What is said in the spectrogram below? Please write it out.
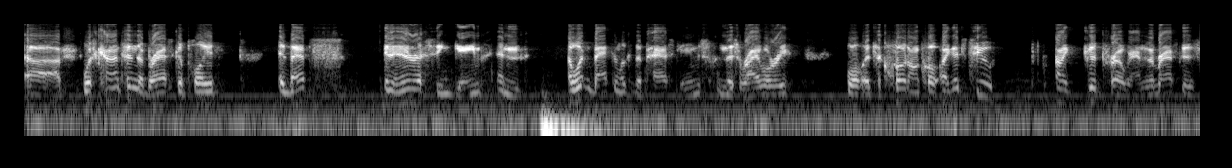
uh, Wisconsin, Nebraska played, and that's an interesting game. And I went back and looked at the past games in this rivalry. Well, it's a quote unquote like it's two like good programs. Nebraska's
